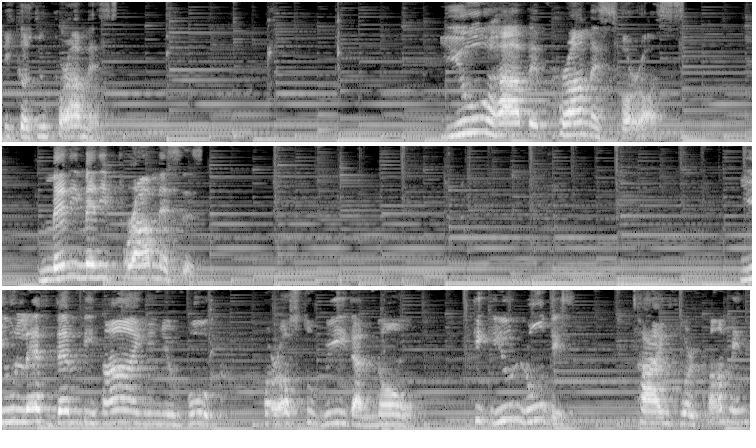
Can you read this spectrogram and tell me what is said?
because you promised. You have a promise for us. Many, many promises. You left them behind in your book for us to read and know. You knew these times were coming.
